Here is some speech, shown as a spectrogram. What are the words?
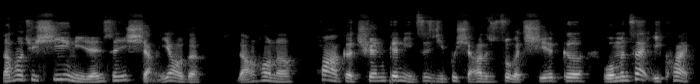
然后去吸引你人生想要的，然后呢，画个圈，跟你自己不想要的去做个切割，我们在一块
